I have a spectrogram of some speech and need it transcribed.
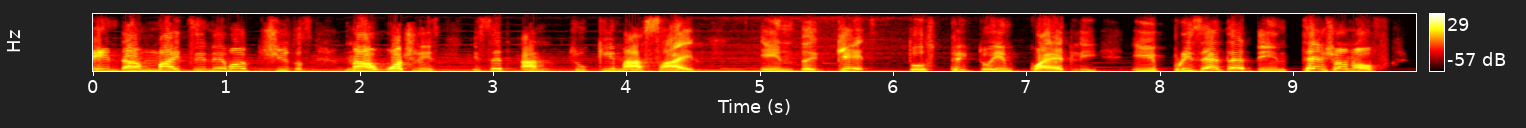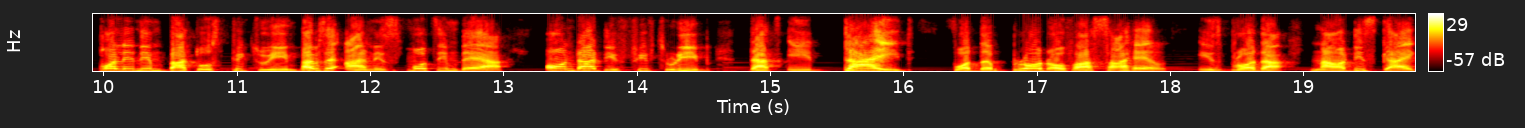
in the mighty name of Jesus. Now, watch this. He said, and took him aside in the gate to speak to him quietly. He presented the intention of calling him back to speak to him. Bible said, and he smote him there under the fifth rib that he died for the blood of Asahel his brother. Now, this guy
